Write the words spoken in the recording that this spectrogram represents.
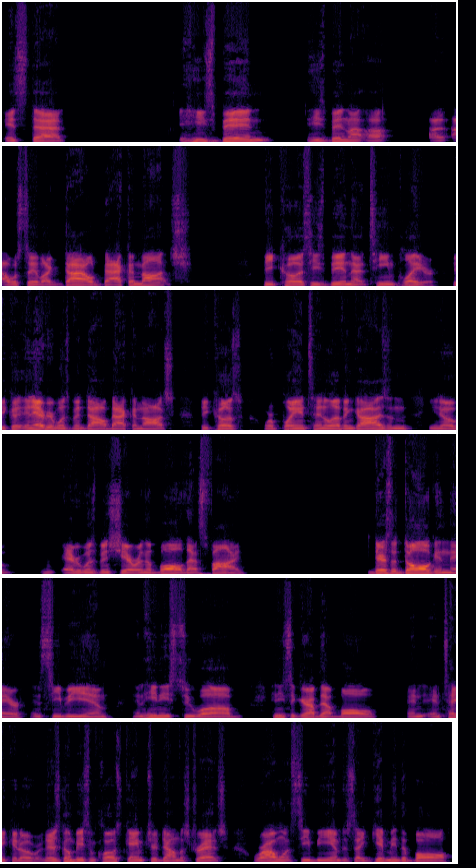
It's that he's been, he's been, uh, uh I would say, like dialed back a notch because he's been that team player. Because and everyone's been dialed back a notch because we're playing 10, 11 guys, and you know everyone's been sharing the ball. That's fine there's a dog in there in CBM, and he needs to uh, he needs to grab that ball and and take it over. There's going to be some close games here down the stretch where I want CBM to say, "Give me the ball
